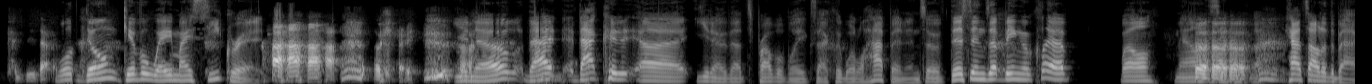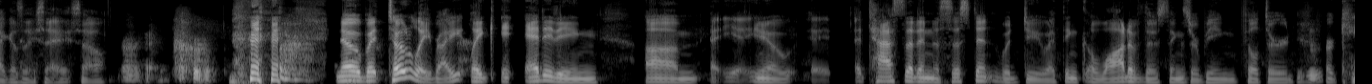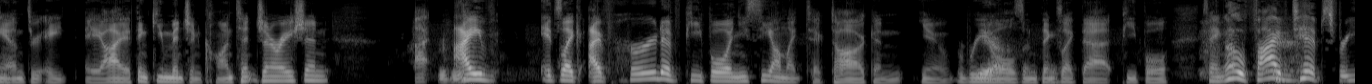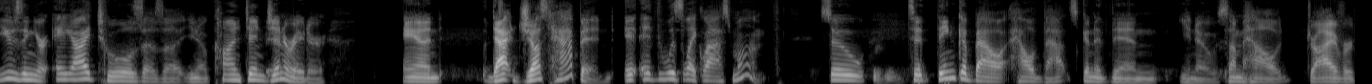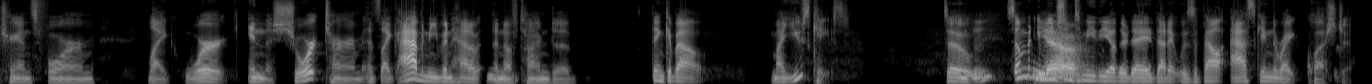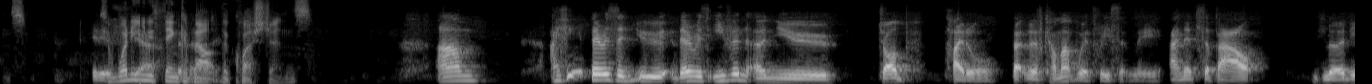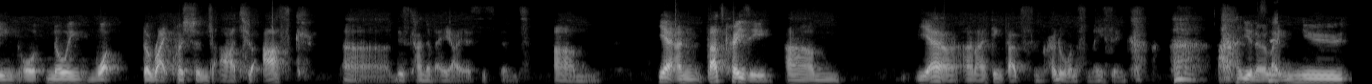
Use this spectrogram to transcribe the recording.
can do that. Well, don't give away my secret. okay. You know that that could uh you know that's probably exactly what will happen. And so if this ends up being a clip, well, now cat's out of the bag, as they say. So. okay. no, but totally right. Like editing, um, you know, a- a task that an assistant would do. I think a lot of those things are being filtered Mhm, or canned through A- AI. I think you mentioned content generation. I, mhm. I've it's like I've heard of people, and you see on like TikTok and you know reels yeah. and things like that, people saying, "Oh, five tips for using your AI tools as a you know content generator," and that just happened. It, it was like last month. So mm-hmm. to think about how that's going to then you know somehow drive or transform like work in the short term, it's like I haven't even had mm-hmm. enough time to think about my use case. So mm-hmm. somebody yeah. mentioned to me the other day that it was about asking the right questions. It so is, what do yeah, you think definitely. about the questions? Um, I think there is a new, there is even a new job title that they've come up with recently, and it's about learning or knowing what the right questions are to ask uh, this kind of AI assistant. Um, yeah, and that's crazy. Um, yeah, and I think that's incredible. That's amazing. you know, like new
